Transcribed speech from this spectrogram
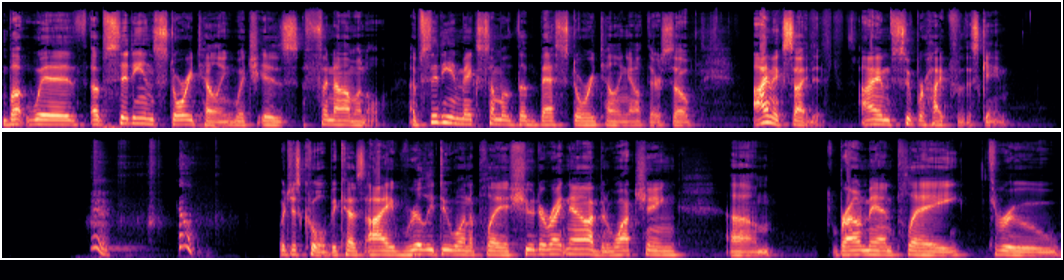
but with Obsidian storytelling, which is phenomenal. Obsidian makes some of the best storytelling out there, so I'm excited. I'm super hyped for this game, Hmm. Cool. which is cool because I really do want to play a shooter right now. I've been watching um, Brown Man play through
